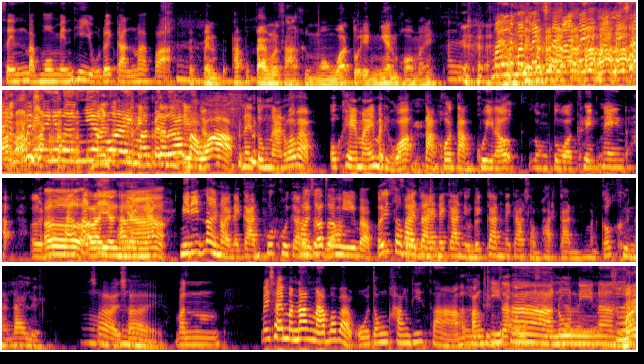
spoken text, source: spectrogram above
เซนต์แบบโมเมนต์ที่อยู่ด้วยกันมากกว่า เป็นถ้าแปลเป็นภาษาคือมองว่าตัวเองเงียนพอไหม ไม่มันไม่ใช่ไม่ไม่ไม่ใช่ไม่ใช่เรื่องเงียบจะเว้ยคลิกมันเป็นเรื่องแบบว่า ในตรงนั้นว่าแบบโอเคไหมหมายถึงว่าต่างคนต่างคุยแล้วลงตัวคลิกในเออเออทัศนคติอะไรอย่างเงี้ย นิดๆหน่อยๆในการพูดคุยกันมันก็จะมีแบบ เอ้ยสบายใจในการอยู่ด้วยกันในการสัมผัสกันมันก็คืนนั้นได้เลย ใช่ใช่มันไม่ใช่มานั่งนับว่าแบบโอ้ยต้องครั้งที่สามเออครั้งที่ถึงจะห้าโอเคนู่นนี่นั่นไม่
